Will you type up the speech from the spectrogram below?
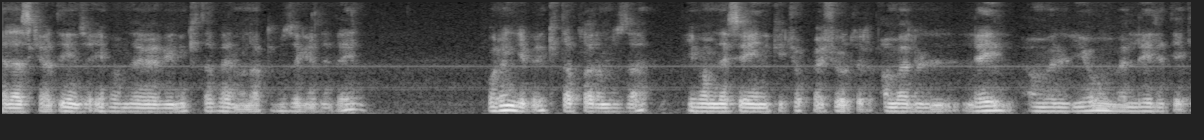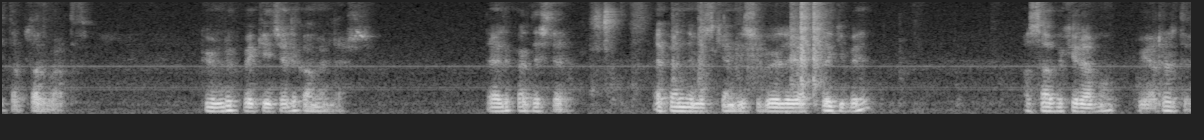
El-Ezkar deyince İmam Nevevi'nin kitabı hemen aklımıza geldi değil mi? Bunun gibi kitaplarımızda İmam Nese'ninki çok meşhurdur. Amelül Leyl, Amelül Yevm ve Leyle diye kitaplar vardır. Günlük ve gecelik ameller. Değerli kardeşlerim, Efendimiz kendisi böyle yaptığı gibi ashab-ı kiramı uyarırdı.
